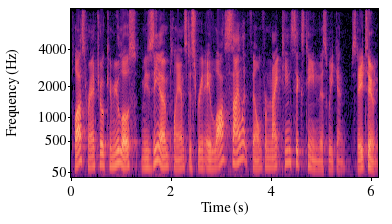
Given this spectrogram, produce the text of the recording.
plus Rancho Camulos Museum plans to screen a lost silent film from 1916 this weekend. Stay tuned.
